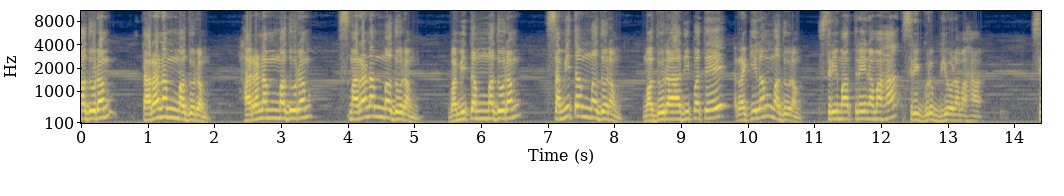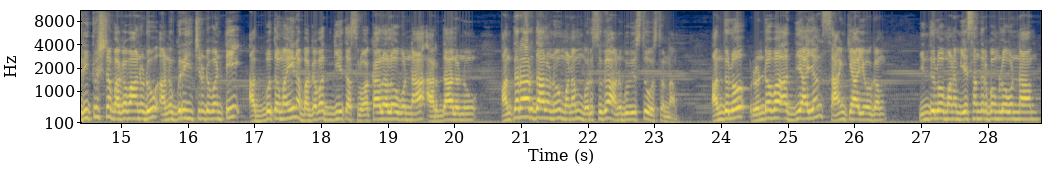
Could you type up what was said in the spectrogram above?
మధురం తరణం మధురం హరణం మధురం స్మరణం మధురం వమితం మధురం సమితం మధురం మధురాధిపతే రకిలం మధురం. శ్రీమాత్రే నమ శ్రీ గురుభ్యో నమ. శ్రీకృష్ణ భగవానుడు అనుగ్రహించినటువంటి అద్భుతమైన భగవద్గీత శ్లోకాలలో ఉన్న అర్థాలను అంతరార్థాలను మనం వరుసగా అనుభవిస్తూ వస్తున్నాం. అందులో రెండవ అధ్యాయం సాంఖ్యాయోగం. ఇందులో మనం ఏ సందర్భంలో ఉన్నాం?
